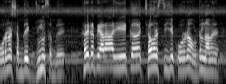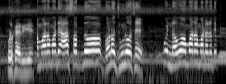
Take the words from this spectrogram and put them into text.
કોરોના શબ્દ, એક જૂનો શબ્દ છે. ખરેખર ત્યારે આ એક છ વર્ષથી જે કોરોના હોટલ નામે ઓળખાઈ રહી છે. અમારા માટે આ શબ્દ ઘણો જૂનો છે. કોઈ નવો અમારા માટે નથી.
